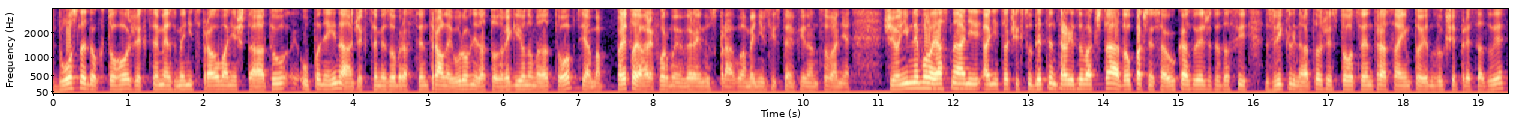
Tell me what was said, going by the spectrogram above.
dôsledok toho, že chceme zmeniť spravovanie štátu úplne iná, že chceme zobrať z centrálnej úrovne, dať to regiónom a dať to obciam a preto ja reformujem verejnú správu a mením systém financovania. Čiže ním nebolo jasné ani, ani to, či chcú decentralizovať štát. Opačne sa ukazuje, že teda si zvykli na to, že z toho centra sa im to jednoduchšie presadzuje.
